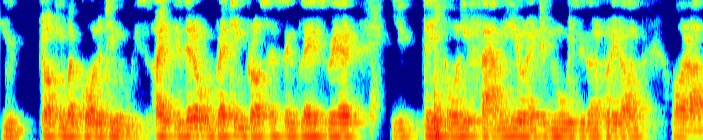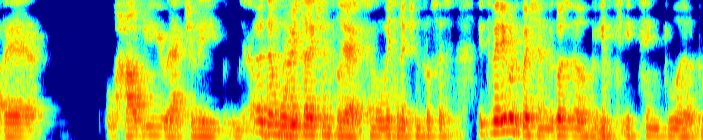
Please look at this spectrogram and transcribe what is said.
you talking about quality movies? Are, is there a vetting process in place where you think only family-oriented movies we're going to put it on, or are there? How do you actually, you know, Uh, the movie break- selection process Yes. movie selection process it's very good question because uh, it's it's into a to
